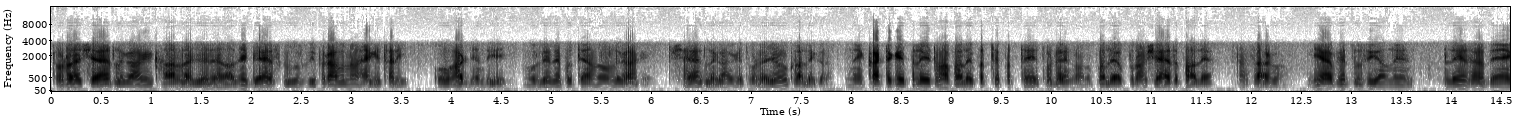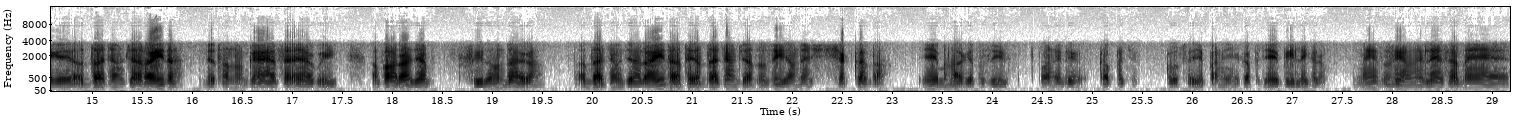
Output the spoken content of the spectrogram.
ਥੋੜਾ ਸ਼ਹਿਦ ਲਗਾ ਕੇ ਖਾਣ ਲਾ ਜਾਓ, ਇਹਦੇ ਨਾਲ ਜੇ ਗੈਸ ਗੂਸ ਦੀ ਪ੍ਰੋਬਲਮ ਹੈਗੀ ਸਾਰੀ, ਉਹ ਹਟ ਜਾਂਦੀ ਹੈ ਜੀ, ਮੁਰਲੀ ਦੇ ਪੱਤਿਆਂ ਨੂੰ ਲਗਾ ਕੇ। ਸ਼ਹਿਦ ਲਗਾ ਕੇ ਥੋੜਾ ਜਿਹਾ ਖਾ ਲਿਆ ਨਹੀਂ, ਕੱਟ ਕੇ ਪਲੇਟ ਪਾ ਲਏ ਪੱਤੇ ਪੱਤੇ ਥੋੜਾ ਇਹਨਾਂ ਨੂੰ ਪਾ ਲਿਆ, ਉੱਪਰੋਂ ਸ਼ਹਿਦ ਪਾ ਲਿਆ, ਤਾਂ ਸਾਗ ਜਾਂ ਫਿਰ ਤੁਸੀਂ ਆਪਣੇ ਲੈ ਸਕਦੇ ਹੈਗੇ ਅੱਧਾ ਚਮਚਾ ਰਾਈ ਦਾ, ਜੇ ਤੁਹਾਨੂੰ ਗੈਸ ਹੈ ਜਾਂ ਕੋਈ ਅਫਾਰਾ ਜਿਹਾ ਫੀਲ ਹੁੰਦਾ ਹੈਗਾ, ਅੱਧਾ ਚਮਚਾ ਰਾਈ ਦਾ ਤੇ ਅੱਧਾ ਚਮਚਾ ਤੁਸੀਂ ਆਪਣੇ ਸ਼ੱਕਰ ਦਾ। ਇਹ ਮਿਲਾ ਕੇ ਤੁਸੀਂ ਪਾਣੀ ਦੇ ਕੱਪ 'ਚ, ਕੋਸੇ ਪਾਣੀ ਦੇ ਕੱਪ 'ਚ, ਇਹ ਪੀ ਲਿਆ ਕਰੋ। ਨਹੀਂ, ਤੁਸੀਂ ਆਪਣੇ ਲੈ ਸਕਦੇ ਹੈ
